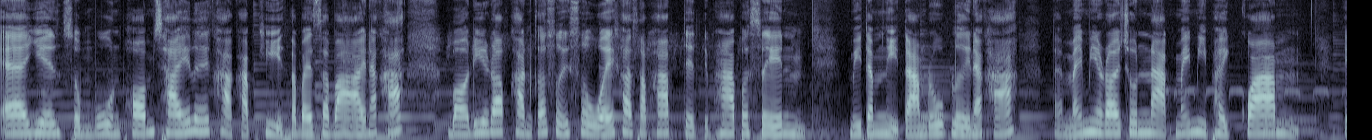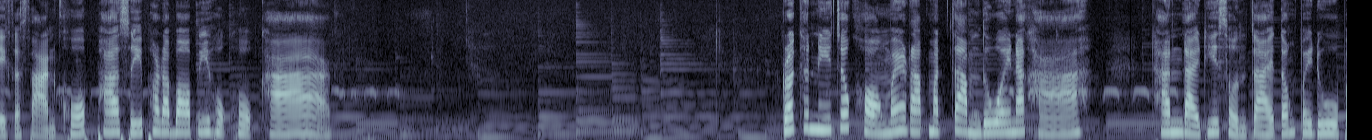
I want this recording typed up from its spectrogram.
แอร์เย็นสมบูรณ์พร้อมใช้เลยค่ะ ขับขี่สบายๆนะคะ บอดี้รอบคันก็สวยๆค่ะสภาพ 75%มีตำหนิตามรูปเลยนะคะ แต่ไม่มีรอยชนหนักไม่มีภัยความเอกสารครบภาษีพรบปี 66 ค่ะ รถคันนี้เจ้าของไม่รับมัดจำด้วยนะคะ ท่านใดที่สนใจต้องไปดูไป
